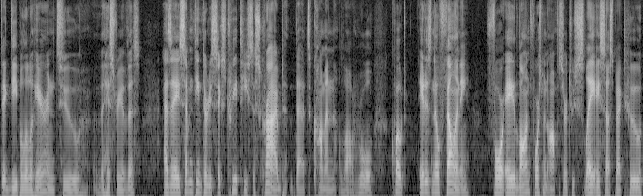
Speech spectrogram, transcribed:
dig deep a little here into the history of this, as a 1736 treatise described that common law rule, quote, it is no felony for a law enforcement officer to slay a suspect who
